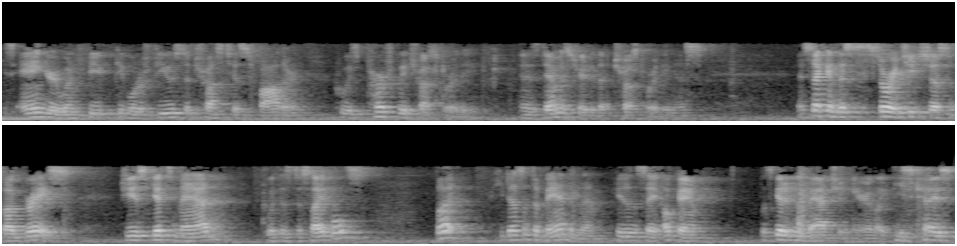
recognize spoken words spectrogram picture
He's angered when people refuse to trust his Father, who is perfectly trustworthy and has demonstrated that trustworthiness. And second, this story teaches us about grace. Jesus gets mad with his disciples, but he doesn't abandon them. He doesn't say, okay, let's get a new batch in here. Like these guys,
